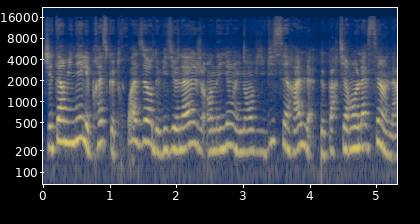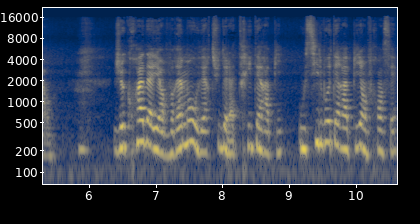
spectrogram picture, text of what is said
J'ai terminé les presque trois heures de visionnage en ayant une envie viscérale de partir enlacer un arbre. Je crois d'ailleurs vraiment aux vertus de la trithérapie, ou sylvothérapie en français,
